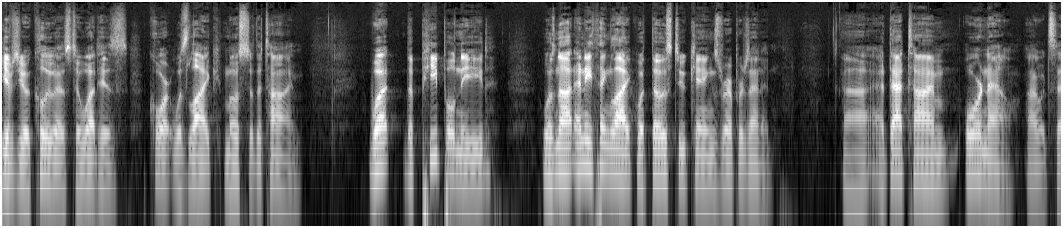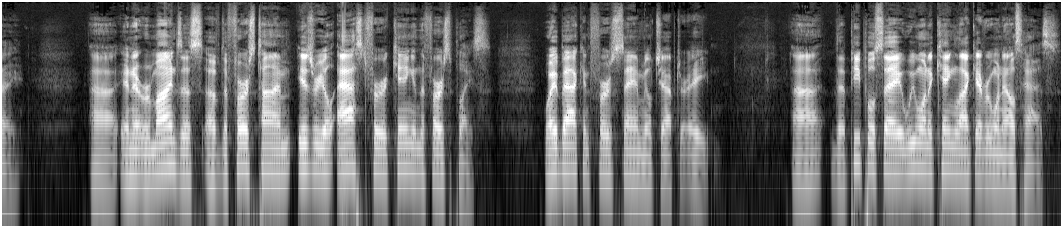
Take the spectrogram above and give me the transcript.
gives you a clue as to what his court was like most of the time. What the people need was not anything like what those two kings represented uh, at that time or now, I would say. Uh, and it reminds us of the first time Israel asked for a king in the first place, way back in 1 Samuel chapter 8. Uh, the people say, We want a king like everyone else has.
